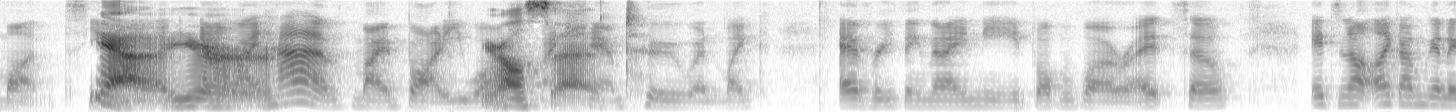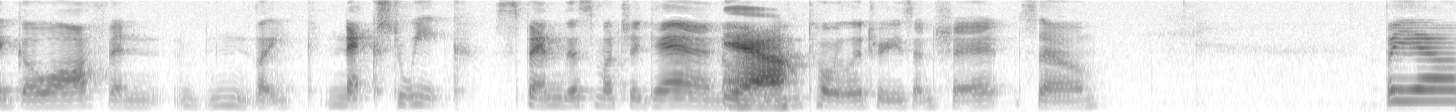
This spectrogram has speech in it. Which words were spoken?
months. you Yeah, know? Like, now I have my body wash, and my set. shampoo, and like everything that I need, blah blah blah, right? So it's not like I'm gonna go off and like next week spend this much again Yeah. on toiletries and shit. So, but yeah,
